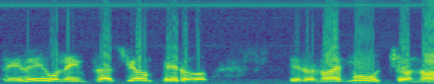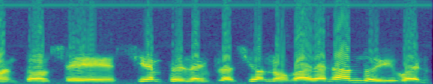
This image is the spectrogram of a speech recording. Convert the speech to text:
prevé una inflación pero pero no es mucho no entonces siempre la inflación nos va ganando y bueno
